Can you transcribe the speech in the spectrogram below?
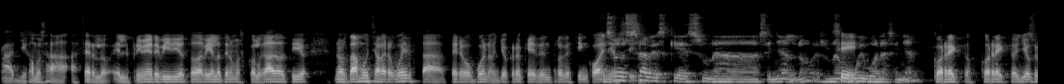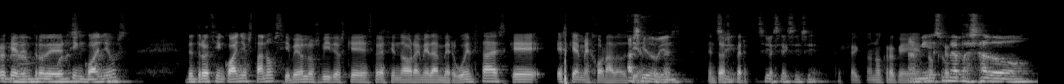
Ah, llegamos a hacerlo. El primer vídeo todavía lo tenemos colgado, tío. Nos da mucha vergüenza, pero bueno, yo creo que dentro de cinco años. Eso sabes que es una señal, ¿no? Es una muy buena señal. Correcto, correcto. Yo creo que dentro de cinco años dentro de cinco años, Tano, si veo los vídeos que estoy haciendo ahora y me dan vergüenza, es que, es que he mejorado. Ha sido bien. Entonces, sí, sí, sí, sí, Perfecto, no creo que... A mí eso me ha pasado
